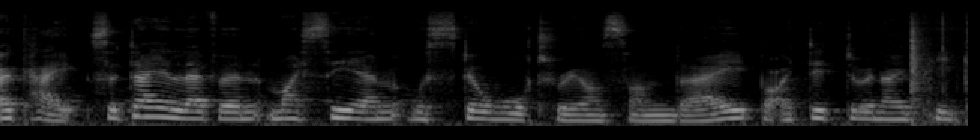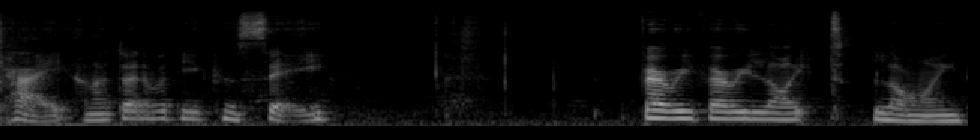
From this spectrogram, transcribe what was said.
okay, so day 11, my CM was still watery on Sunday, but I did do an OPK and I don't know whether you can see, very, very light line.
